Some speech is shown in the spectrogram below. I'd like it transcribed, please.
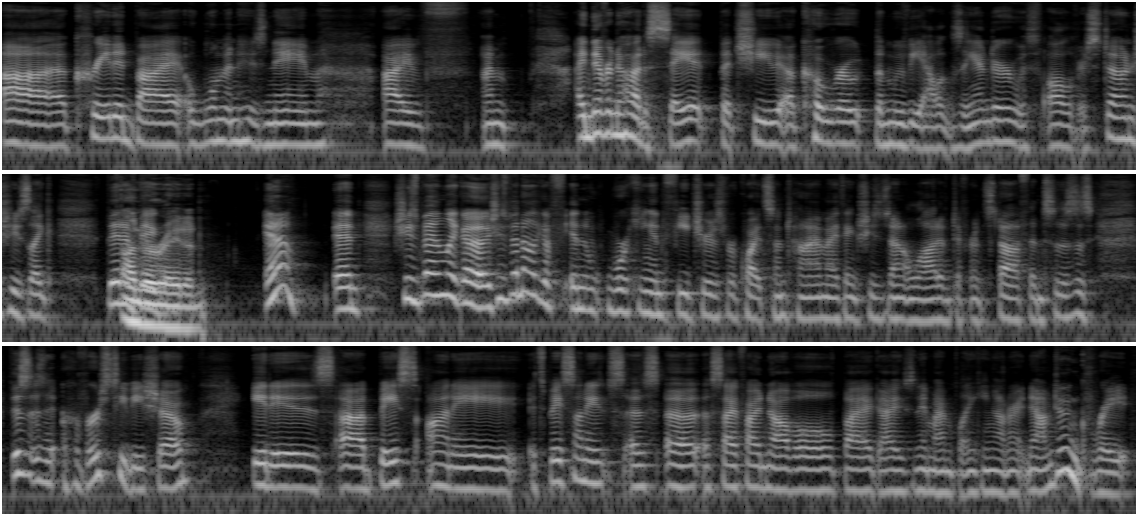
uh, created by a woman whose name I've I'm I never know how to say it, but she uh, co-wrote the movie Alexander with Oliver Stone. She's like been underrated. Big, yeah, and she's been like a she's been like a, in working in features for quite some time. I think she's done a lot of different stuff, and so this is this is her first TV show. It is uh, based on a it's based on a, a, a, sci-fi novel by a guy whose name I'm blanking on right now. I'm doing great.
